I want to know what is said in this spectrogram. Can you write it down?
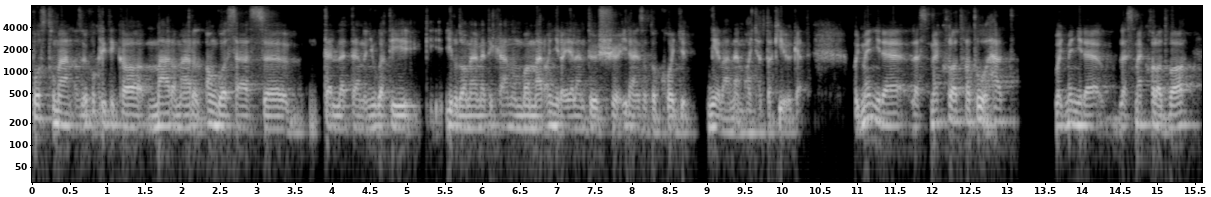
Poszthumán az ökokritika mára már az angol száz területen, a nyugati irodalmelmeti kánonban már annyira jelentős irányzatok, hogy nyilván nem hagyhatta ki őket. Hogy mennyire lesz meghaladható, hát, vagy mennyire lesz meghaladva,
